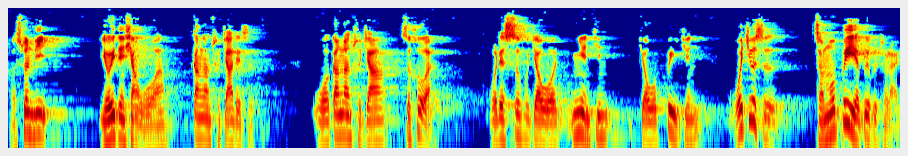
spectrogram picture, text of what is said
和顺利，有一点像我啊，刚刚出家的时候，我刚刚出家之后啊，我的师傅教我念经，教我背经，我就是怎么背也背不出来，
